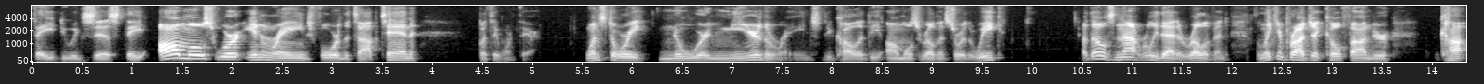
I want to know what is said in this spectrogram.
they do exist. They almost were in range for the top ten, but they weren't there. One story nowhere near the range. You call it the almost relevant story of the week, although it's not really that irrelevant. The Lincoln Project co-founder. Co-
